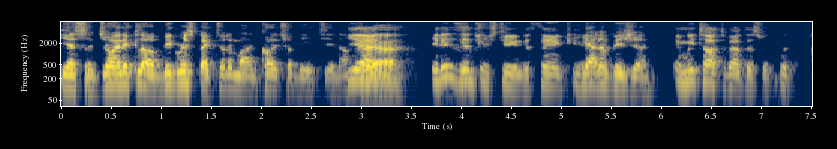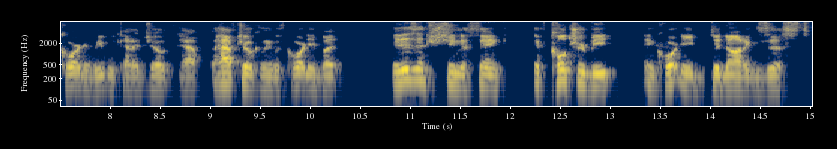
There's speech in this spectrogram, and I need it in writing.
yes so join the club. Big respect to the man culture beat you know? Yeah, yeah. It is interesting to think he had a vision. and we talked about this with, with courtney. We, we kind of joked half half jokingly with courtney but it is interesting to think if culture beat and courtney did not exist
